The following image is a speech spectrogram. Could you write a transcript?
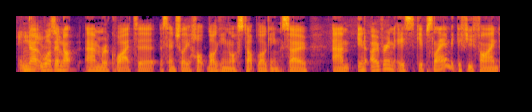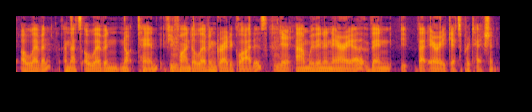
Anything no, well, they're sort? not um, required to essentially halt logging or stop logging. So, um, in over in East Gippsland, if you find eleven, and that's eleven, not ten, if you Mm. find eleven greater gliders Yeah. um, within an area, then it, that area gets protection.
